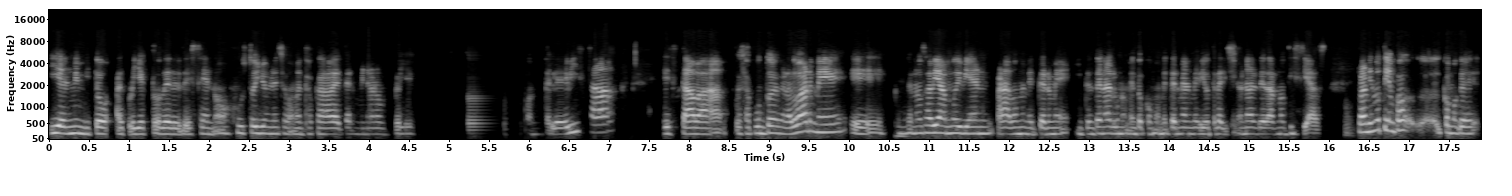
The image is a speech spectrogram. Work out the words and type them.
y él me invitó al proyecto de DDC, ¿no? Justo yo en ese momento acababa de terminar un proyecto con Televisa, estaba pues a punto de graduarme, eh, como que no sabía muy bien para dónde meterme, intenté en algún momento como meterme al medio tradicional de dar noticias, pero al mismo tiempo eh, como que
